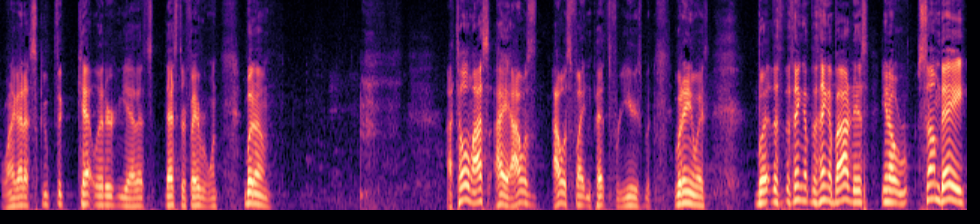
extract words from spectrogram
when I got to scoop the cat litter, yeah, that's that's their favorite one. But um, I told him I, I, I was I was fighting pets for years, but but anyways, but the, the thing the thing about it is, you know, someday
